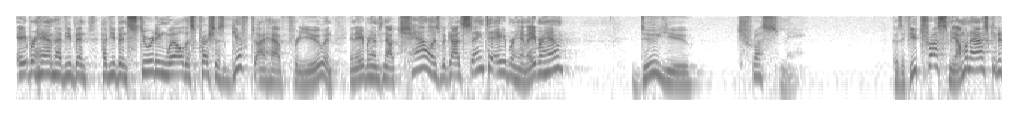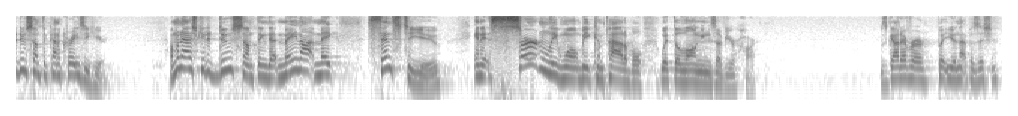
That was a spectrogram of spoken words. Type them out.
Abraham, have you, been, have you been stewarding well this precious gift I have for you? And, and Abraham's now challenged, but God's saying to Abraham, Abraham, do you trust me? Because if you trust me, I'm going to ask you to do something kind of crazy here. I'm going to ask you to do something that may not make sense to you, and it certainly won't be compatible with the longings of your heart. Has God ever put you in that position?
